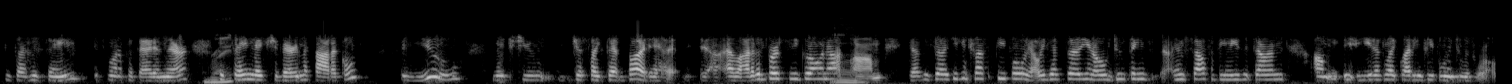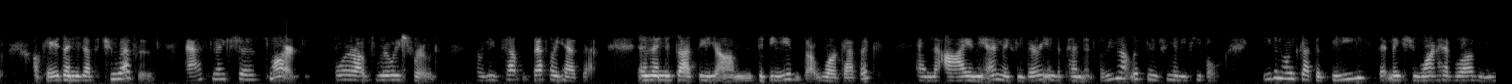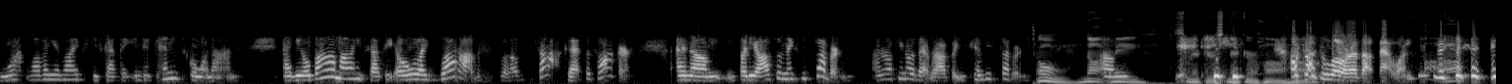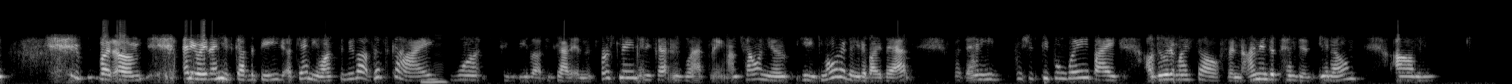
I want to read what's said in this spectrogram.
you've Hussein. If you want to put that in there, Right. Hussein makes you very methodical. The U makes you just like that Bud had it. A lot of adversity growing up. Um, doesn't feel like he can trust people. He always has to, you know, do things himself if he needs it done. Um, he, he doesn't like letting people into his world. Okay, then you got the two S's. S makes you smart, or else really shrewd. So he definitely has that. And then you've got the um, the E, the work ethic, and the I and the N makes him very independent. So he's not listening to too many people. Even though he's got the B that makes you want to have love, you want love in your life, he's got the independence going on. Now the Obama, he's got the O like Rob, loves to talk. That's a talker. And um, but he also makes him stubborn. I don't know if you know that, Rob, but you can be stubborn. Oh, not Um, me. Snicker, snicker, ha. I'll talk to Laura about that one. but um, anyway, then he's got the B. Again, he wants to be loved. This guy wants to be loved. He's got it in his first name and he's got it in his last name. I'm telling you, he's motivated by that. But then he pushes people away by, I'll do it myself and I'm independent, you know. Um,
